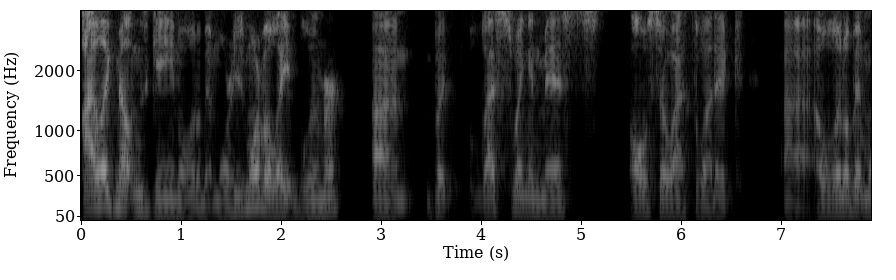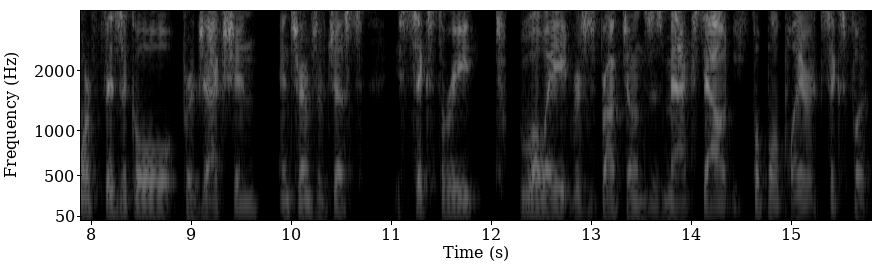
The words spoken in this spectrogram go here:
I like Melton's game a little bit more. He's more of a late bloomer, um, but less swing and miss, also athletic, uh, a little bit more physical projection in terms of just 6'3, 208 versus Brock Jones is maxed out football player at six foot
